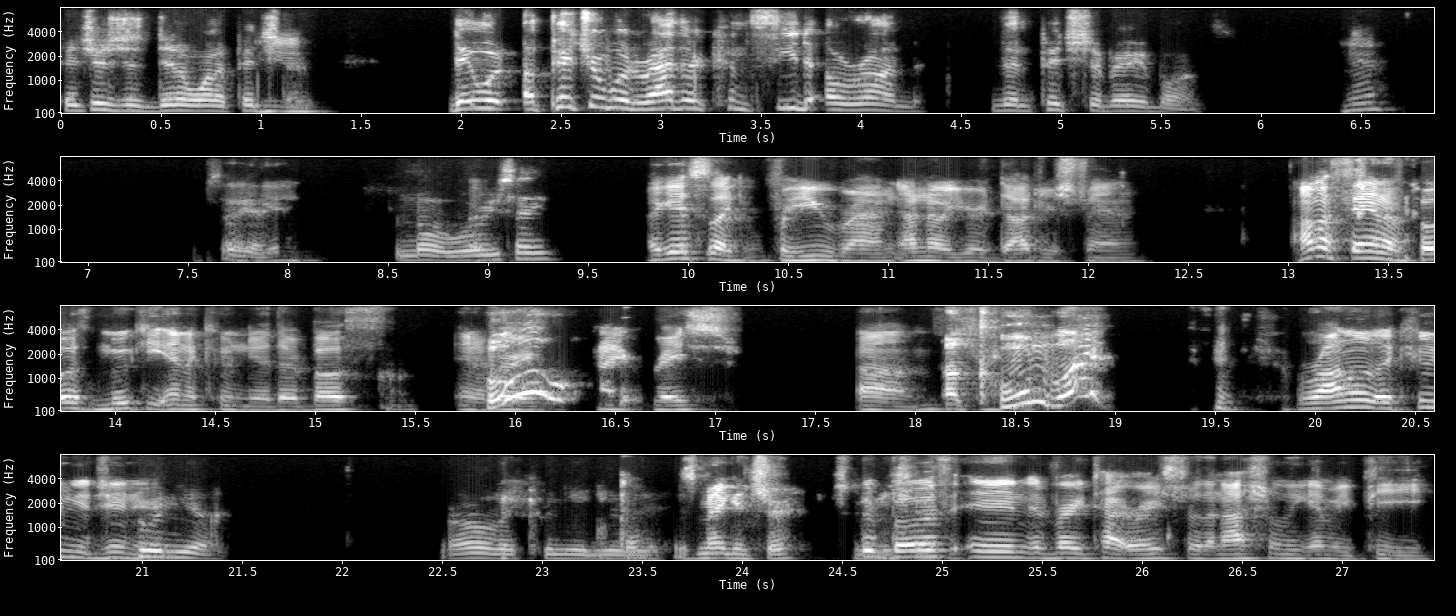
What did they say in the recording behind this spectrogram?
Pitchers just didn't want to pitch them. They would a pitcher would rather concede a run than pitch to Barry Bonds. Yeah. So, Okay. yeah. No, what were you saying? I guess like for you, Ryan, I know you're a Dodgers fan. I'm a fan of both Mookie and Acuna. They're both in a very tight race. Um, Acuna? What? Ronald Acuna Jr. Cunha. Oh, like Cunha Jr. Okay, just making sure. Just They're making sure. both in a very tight race for the National League MVP.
